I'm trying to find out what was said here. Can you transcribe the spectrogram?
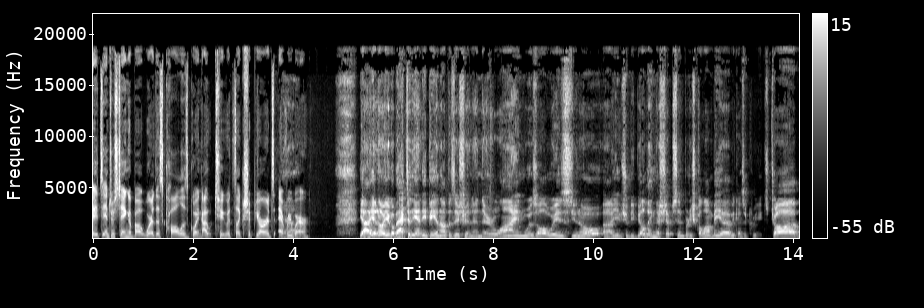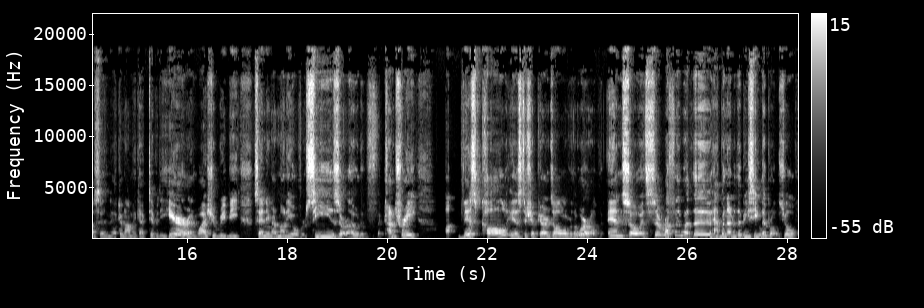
It's interesting about where this call is going out to. It's like shipyards everywhere. Yeah. Yeah, you know, you go back to the NDP in opposition, and their line was always, you know, uh, you should be building the ships in British Columbia because it creates jobs and economic activity here. And why should we be sending our money overseas or out of the country? Uh, this call is to shipyards all over the world. And so it's uh, roughly what the, happened under the BC Liberals. You'll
